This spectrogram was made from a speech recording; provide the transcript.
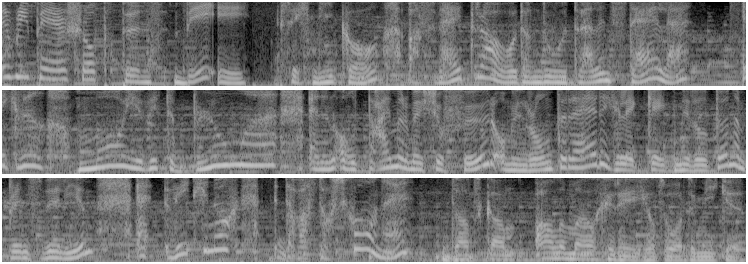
iRepairshop.be. Zeg Nico, als wij trouwen, dan doen we het wel in stijl, hè? Ik wil mooie witte bloemen en een oldtimer met chauffeur om in rond te rijden, gelijk Kate Middleton en Prins William. En weet je nog, dat was toch schoon, hè? Dat kan allemaal geregeld worden, Mieke.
